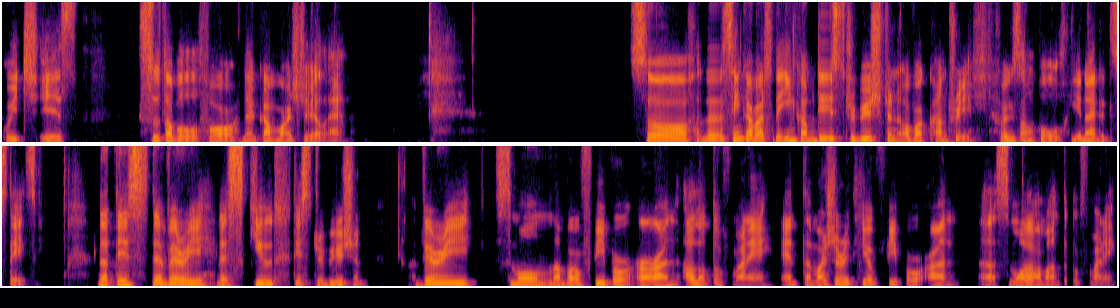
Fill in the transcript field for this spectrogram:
which is suitable for the gamma GLM. So the think about the income distribution of a country, for example, United States. Is the very the skewed distribution. A Very small number of people earn a lot of money and the majority of people earn a smaller amount of money.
